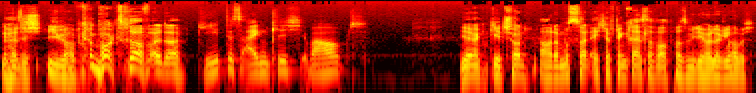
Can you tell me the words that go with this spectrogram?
Da hätte ich überhaupt keinen Bock drauf, Alter. geht es eigentlich überhaupt? Ja, geht schon. Aber da musst du halt echt auf den Kreislauf aufpassen wie die Hölle, glaube ich.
